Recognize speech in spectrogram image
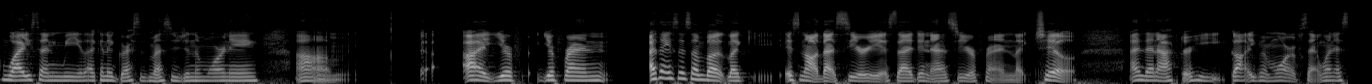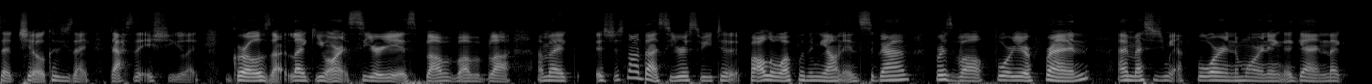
why are you sending me like an aggressive message in the morning? Um I your your friend I think I said something about like it's not that serious that I didn't answer your friend. Like chill. And then after he got even more upset when I said chill, because he's like, that's the issue. Like girls are like you aren't serious, blah blah blah blah blah. I'm like, it's just not that serious for you to follow up with me on Instagram. First of all, for your friend and message me at four in the morning again. Like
